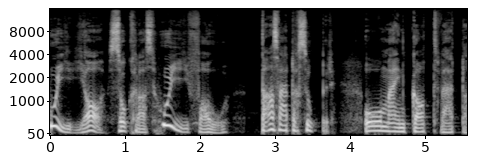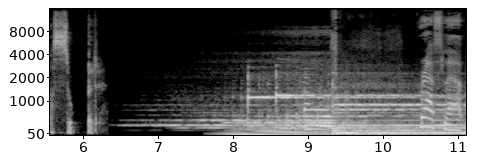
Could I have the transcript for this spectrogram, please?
Hui, ja, so krass. Hui, voll. Das wäre doch super. Oh mein Gott, wäre das super. RefLab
